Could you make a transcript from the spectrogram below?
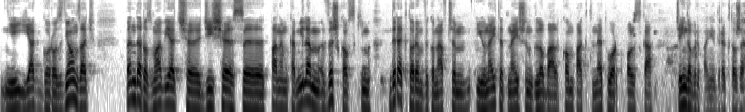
i jak go rozwiązać Będę rozmawiać e, dziś z panem Kamilem Wyszkowskim, dyrektorem wykonawczym United Nation Global Compact Network Polska. Dzień dobry, panie dyrektorze.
